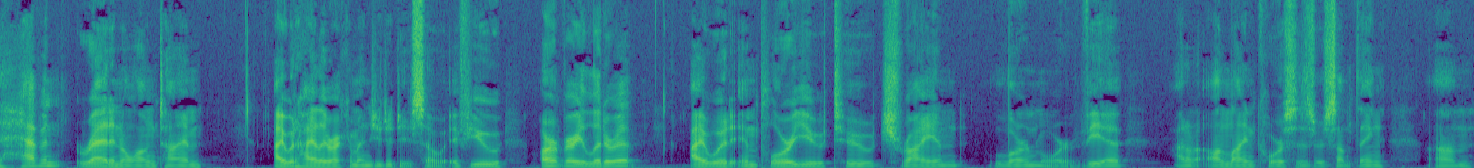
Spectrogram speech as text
haven't read in a long time, I would highly recommend you to do so. If you aren't very literate, I would implore you to try and learn more via, I don't know, online courses or something. Um,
